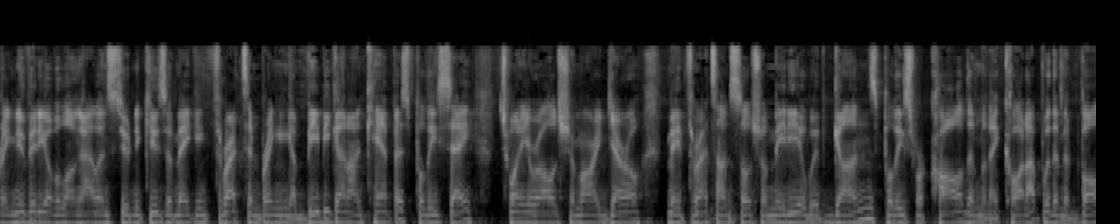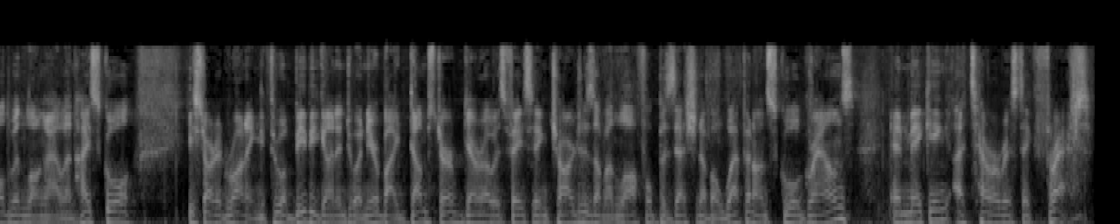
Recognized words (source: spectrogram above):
New video of a Long Island student accused of making threats and bringing a BB gun on campus. Police say 20-year-old Shamari Garrow made threats on social media with guns. Police were called, and when they caught up with him at Baldwin Long Island High School, he started running. He threw a BB gun into a nearby dumpster. Garrow is facing charges of unlawful possession of a weapon on school grounds and making a terroristic threat.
